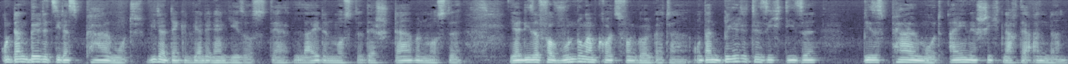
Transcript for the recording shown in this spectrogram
Und dann bildet sie das Perlmut. Wieder denken wir an den Herrn Jesus, der leiden musste, der sterben musste. Ja, diese Verwundung am Kreuz von Golgatha. Und dann bildete sich diese, dieses Perlmut, eine Schicht nach der anderen.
